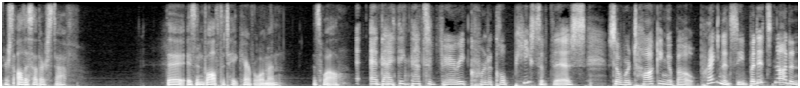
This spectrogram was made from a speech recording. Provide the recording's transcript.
there's all this other stuff that is involved to take care of a woman as well. And I think that's a very critical piece of this. So we're talking about pregnancy, but it's not an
